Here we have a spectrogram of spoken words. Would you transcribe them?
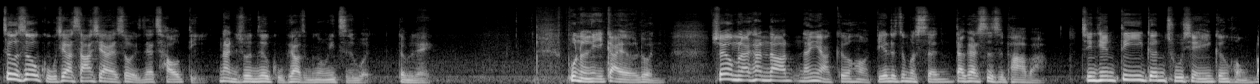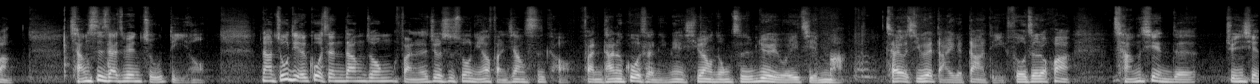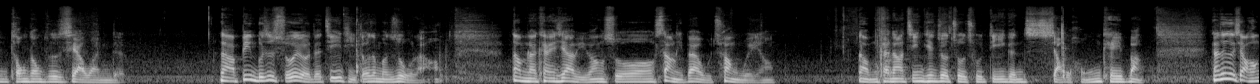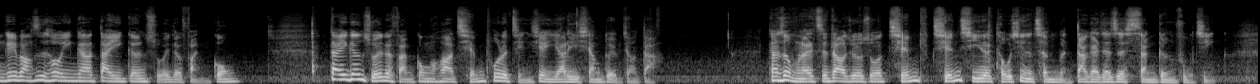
这个时候股价杀下来的时候，也在抄底。那你说你这个股票怎么容易止稳？对不对？不能一概而论。所以我们来看到南亚科哈跌的这么深，大概四十趴吧。今天第一根出现一根红棒，尝试在这边筑底哈。那主体的过程当中，反而就是说你要反向思考，反弹的过程里面，希望融资略微减码，才有机会打一个大底，否则的话，长线的均线通通都是下弯的。那并不是所有的机体都这么弱了啊。那我们来看一下，比方说上礼拜五创维哦，那我们看到今天就做出第一根小红 K 棒，那这个小红 K 棒日后应该要带一根所谓的反攻，带一根所谓的反攻的话，前坡的颈线压力相对比较大。但是我们来知道，就是说前前期的投信的成本大概在这三根附近，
